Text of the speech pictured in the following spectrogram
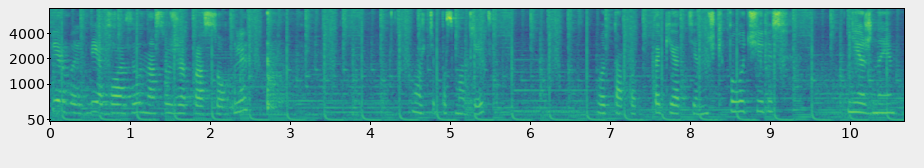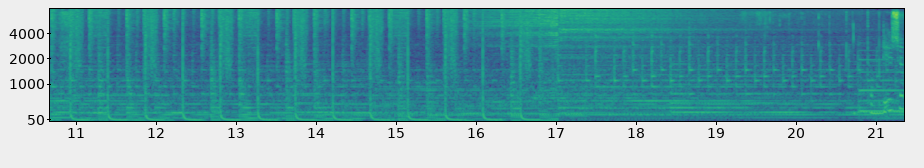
Первые две базы у нас уже просохли. Можете посмотреть. Вот так вот, такие оттеночки получились, нежные. Поближе.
